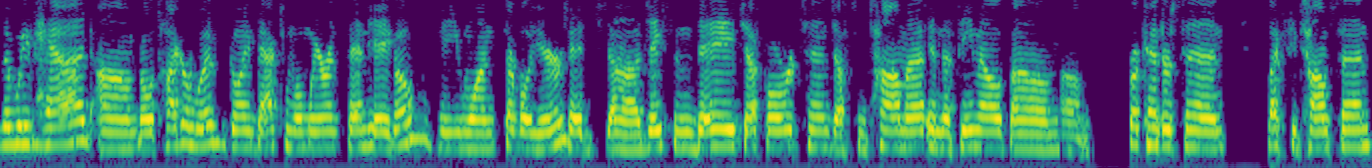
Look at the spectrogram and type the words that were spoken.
that we've had, um, well, Tiger Woods going back to when we were in San Diego, he won several years. Had uh, Jason Day, Jeff Overton, Justin Thomas. In the females, um, um, Brooke Henderson, Lexi Thompson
